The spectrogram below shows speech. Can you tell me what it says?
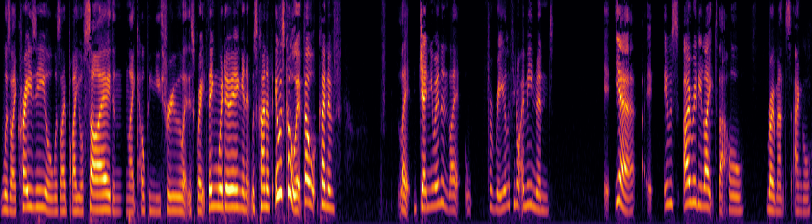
was I crazy or was I by your side and like helping you through like this great thing we're doing? And it was kind of, it was cool. It felt kind of like genuine and like for real, if you know what I mean. And it, yeah, it, it was, I really liked that whole romance angle.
